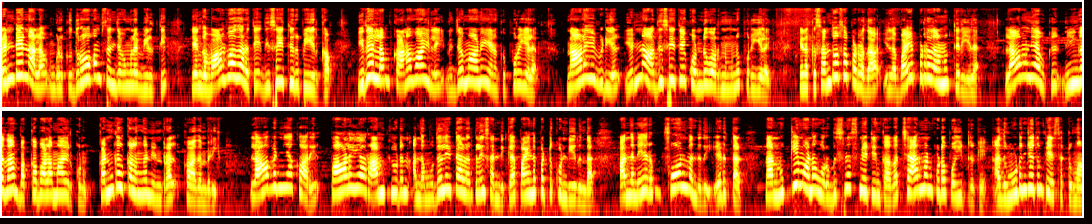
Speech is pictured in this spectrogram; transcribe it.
ரெண்டே நாளாக உங்களுக்கு துரோகம் செஞ்சவங்களை வீழ்த்தி எங்கள் வாழ்வாதாரத்தை திசை திருப்பியிருக்கா இதெல்லாம் கனவா இல்லை நிஜமானு எனக்கு புரியல. நாளைய விடியல் என்ன அதிசயத்தை கொண்டு வரணும்னு புரியலை. எனக்கு சந்தோஷப்படுறதா இல்லை பயப்படுறதான்னு தெரியல. லாவண்யாவுக்கு நீங்கள் தான் பக்கபலமாக இருக்கணும். கண்கள் கலங்க நின்றாள் காதம்பரி. லாவண்யா காரில் பாளையா ராம்கியுடன் அந்த முதலீட்டாளர்களை சந்திக்க பயணப்பட்டு கொண்டிருந்தாள். அந்த நேரம் ஃபோன் வந்தது எடுத்தாள். நான் முக்கியமான ஒரு பிஸ்னஸ் மீட்டிங்காக சேர்மன் கூட போயிட்டு இருக்கேன். அது முடிஞ்சதும் பேசட்டுமா?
